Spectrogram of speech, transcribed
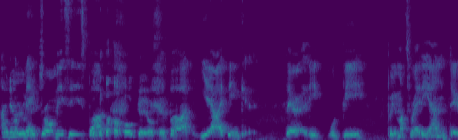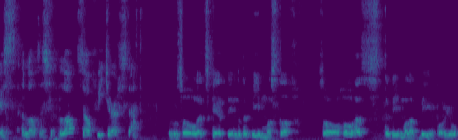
I you don't make think so? promises, but okay, okay. but yeah, I think there it would be pretty much ready, and there's a lot of lots of features that So let's get into the Vimma stuff. So how has the Vimma lab been for you?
